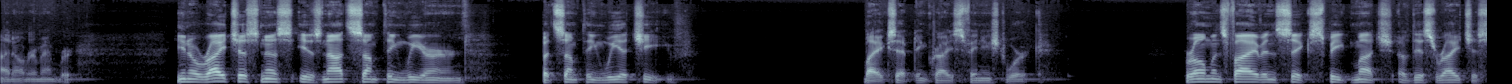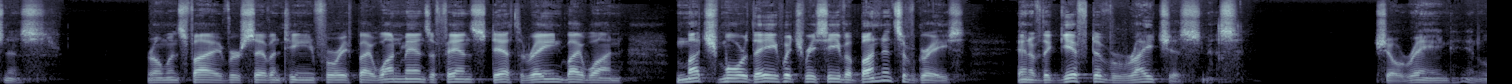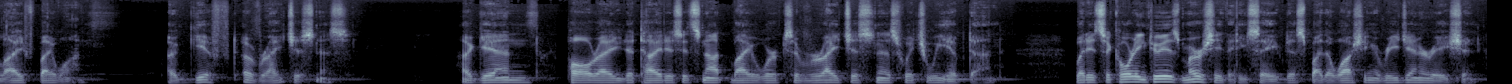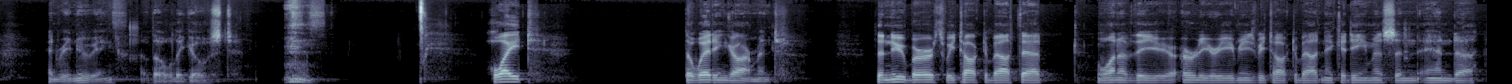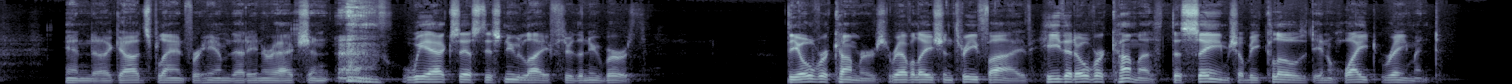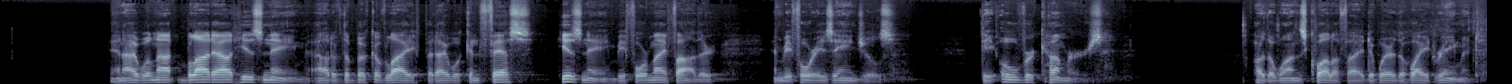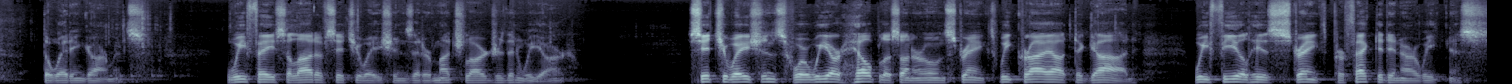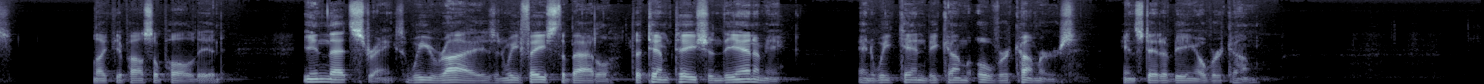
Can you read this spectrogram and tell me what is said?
I don't remember. You know, righteousness is not something we earn, but something we achieve by accepting Christ's finished work. Romans 5 and 6 speak much of this righteousness. Romans 5, verse 17 For if by one man's offense death reigned by one, much more they which receive abundance of grace and of the gift of righteousness shall reign in life by one. A gift of righteousness. Again, Paul writing to Titus, it's not by works of righteousness which we have done but it's according to his mercy that he saved us by the washing of regeneration and renewing of the Holy Ghost. White, the wedding garment. The new birth, we talked about that one of the earlier evenings. We talked about Nicodemus and, and, uh, and uh, God's plan for him, that interaction. we access this new life through the new birth the overcomers, Revelation 3 5. He that overcometh, the same shall be clothed in white raiment. And I will not blot out his name out of the book of life, but I will confess his name before my Father and before his angels. The overcomers are the ones qualified to wear the white raiment, the wedding garments. We face a lot of situations that are much larger than we are situations where we are helpless on our own strength. We cry out to God. We feel His strength perfected in our weakness, like the Apostle Paul did. In that strength, we rise and we face the battle, the temptation, the enemy, and we can become overcomers instead of being overcome.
